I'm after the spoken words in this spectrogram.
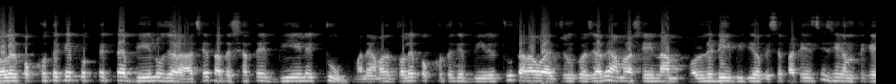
দলের পক্ষ থেকে প্রত্যেকটা বিএলও যারা আছে তাদের সাথে বিএলএ টু মানে আমাদের দলের পক্ষ থেকে বিএলএ টু তারাও একজন করে যাবে। আমরা সেই নাম অলরেডি বিডিও অফিসে পাঠিয়েছি সেখান থেকে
